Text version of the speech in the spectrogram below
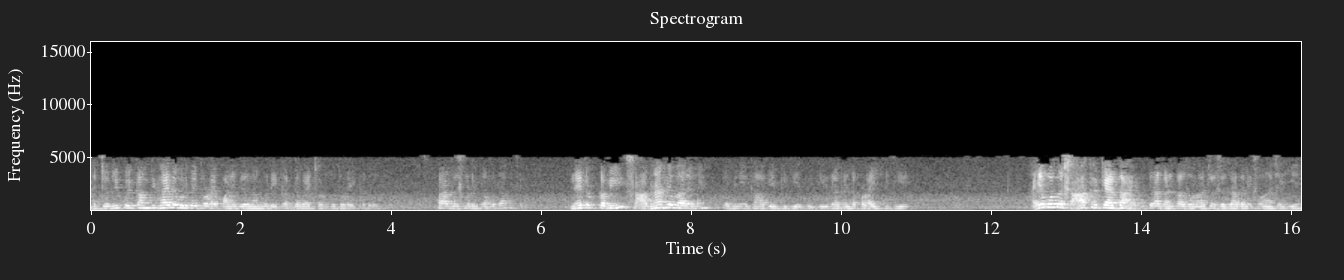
है जब भी कोई काम दिखाई दे बोले भाई थोड़ा पानी दे देना थोड़ी कर दवाई छोड़ दो थोड़ा ही कर दो। पाँच दस मिनट का बता नहीं चलो। नहीं तो कभी साधना के बारे में कभी नहीं खा पी कीजिए कीजिए इतना घंटा पढ़ाई कीजिए। अरे बोल दो शास्त्र कहता है इतना घंटा सोना चाहिए उससे ज़्यादा नहीं सोना चाहिए।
